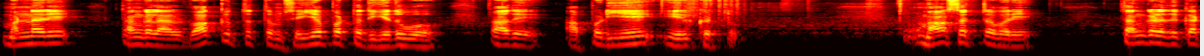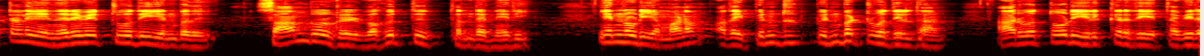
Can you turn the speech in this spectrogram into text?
மன்னரே தங்களால் வாக்குத்தத்தம் செய்யப்பட்டது எதுவோ அது அப்படியே இருக்கட்டும். மாசற்றவரே தங்களது கட்டளையை நிறைவேற்றுவது என்பது சான்றோர்கள் வகுத்து தந்த நெறி. என்னுடைய மனம் அதை பின்று பின்பற்றுவதில்தான் ஆர்வத்தோடு இருக்கிறதே தவிர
